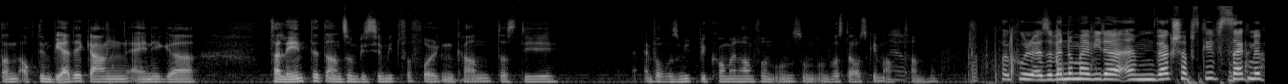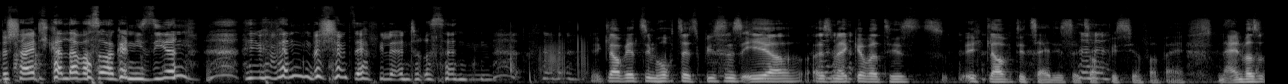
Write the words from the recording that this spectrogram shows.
dann auch den Werdegang einiger Talente dann so ein bisschen mitverfolgen kann, dass die einfach was mitbekommen haben von uns und, und was daraus gemacht ja. haben. Ne? Voll cool. Also wenn du mal wieder ähm, Workshops gibst, sag mir Bescheid. Ich kann da was organisieren. Wir finden bestimmt sehr viele Interessenten. Ich glaube jetzt im Hochzeitsbusiness eher als Make-up-Artist. Ich glaube, die Zeit ist jetzt auch ein bisschen vorbei. Nein, was,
